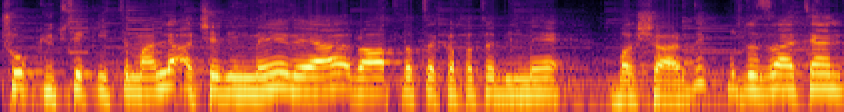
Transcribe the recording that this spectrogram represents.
çok yüksek ihtimalle açabilmeye veya rahatlata kapatabilmeye başardık. Bu da zaten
